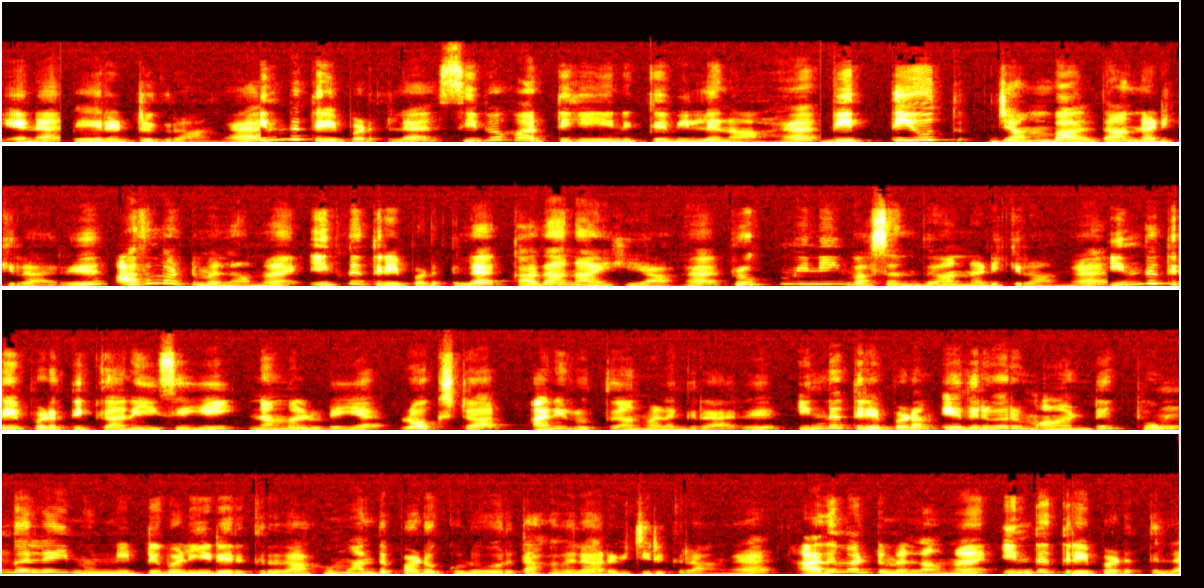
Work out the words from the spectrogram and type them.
என பெயரிட்டிருக்கிறாங்க. இந்த திரைப்படத்துல சிவகார்த்திகேயனுக்கு வில்லனாக வித்யுத் ஜம்பால் தான் நடிக்கிறாரு. அது மட்டும் இல்லாம இந்த திரைப்படத்துல கதாநாயகியாக ருக்மிணி வசந்த் தான் நடிக்கிறாங்க. இந்த திரைப்படத்திற்கான இசையை நம்மளுடைய ராக் ஸ்டார் அனிருத் தான் வழங்குறாரு. இந்த திரைப்படம் எதிர்வரும் ஆண்டு பொங்கலை முன்னிட்டு வெளியிட இருக்கிறதாகவும் அந்த படக்குழு ஒரு தகவலை அறிவிச்சிருக்கிறாங்க. அது மட்டும் இல்லாம இந்த திரைப்படத்துல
